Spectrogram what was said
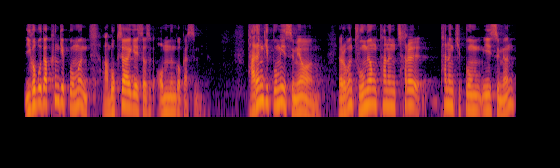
이거보다 큰 기쁨은 아, 목사에게 있어서 없는 것 같습니다. 다른 기쁨이 있으면 여러분 두 명 타는 차를 타는 기쁨이 있으면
